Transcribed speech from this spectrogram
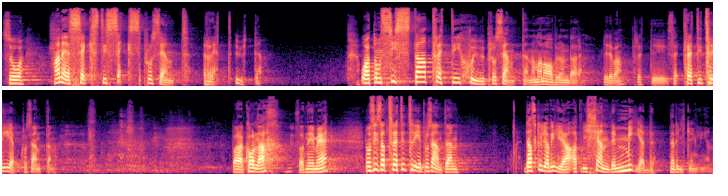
Så han är 66 procent rätt ute. Och att de sista 37 procenten, om man avrundar, blir det va? 30, 33 procenten. Bara kolla så att ni är med. De sista 33 procenten, där skulle jag vilja att vi kände med den rike ynglingen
